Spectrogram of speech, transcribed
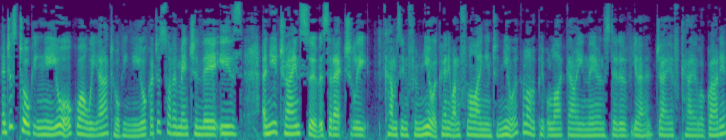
And just talking New York, while we are talking New York, I just thought I'd mention there is a new train service that actually comes in from Newark. Anyone flying into Newark, a lot of people like going there instead of, you know, JFK or LaGuardia.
